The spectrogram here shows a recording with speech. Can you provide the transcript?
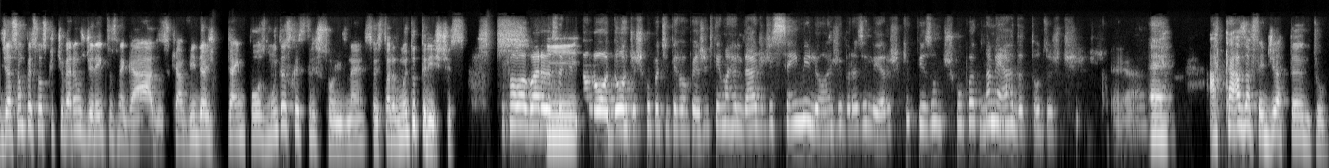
Já são pessoas que tiveram os direitos negados, que a vida já impôs muitas restrições, né? São histórias muito tristes. Você falou agora dessa e... questão do odor, desculpa te interromper, a gente tem uma realidade de 100 milhões de brasileiros que pisam, desculpa, na merda todos os dias. É, é. a casa fedia tanto,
